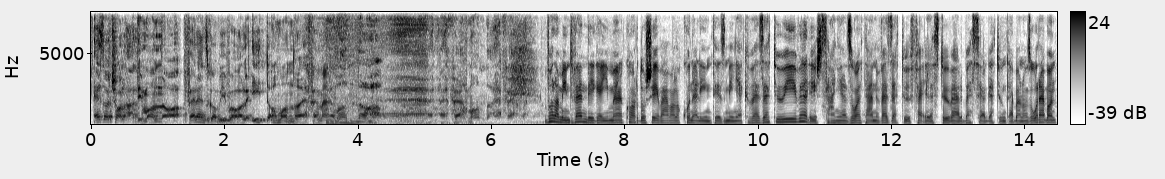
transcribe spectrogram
Ez a Családi Manna, Ferenc Gabival, itt a Manna FM-en. Manna FM. Manna FM valamint vendégeimmel Kardos Évával a Koneli intézmények vezetőjével és Szányel Zoltán vezetőfejlesztővel beszélgetünk ebben az órában.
